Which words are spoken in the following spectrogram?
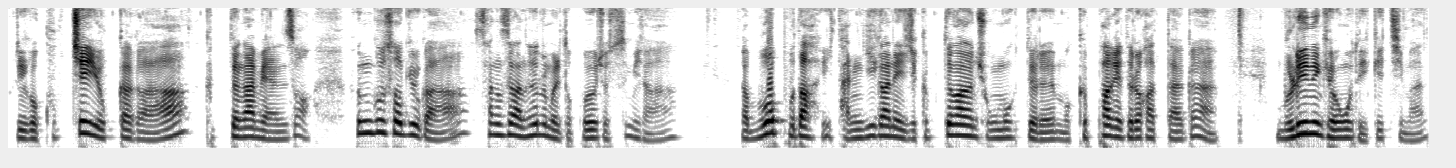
그리고 국제 유가가 급등하면서 흥구석유가 상승한 흐름을 또 보여줬습니다. 자, 무엇보다 이 단기간에 이제 급등하는 종목들을 뭐 급하게 들어갔다가 물리는 경우도 있겠지만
